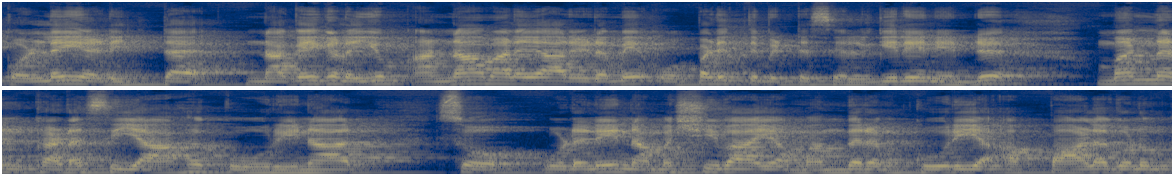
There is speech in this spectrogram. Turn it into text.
கொள்ளையடித்த நகைகளையும் அண்ணாமலையாரிடமே ஒப்படைத்துவிட்டு செல்கிறேன் என்று மன்னன் கடைசியாக கூறினார். ஸோ உடனே நமசிவாய மந்திரம் கூறிய அப்பாலகனும்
